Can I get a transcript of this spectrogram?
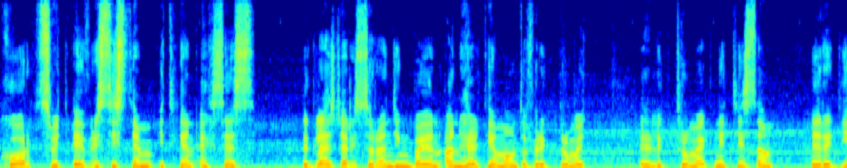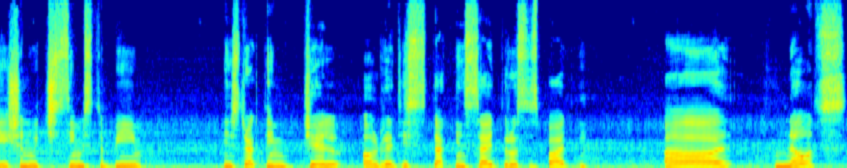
corpse with every system it can access. The glass jar is surrounded by an unhealthy amount of electroma- electromagnetism and radiation, which seems to be instructing gel already stuck inside Ross's body. Uh, notes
